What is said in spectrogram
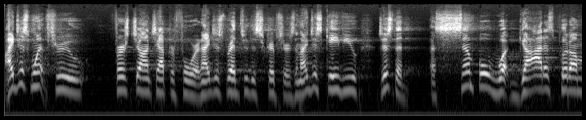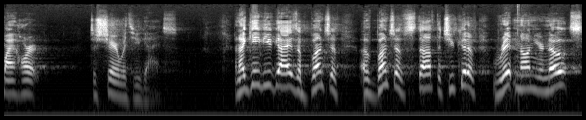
I just went through 1 John chapter 4 and I just read through the scriptures and I just gave you just a, a simple what God has put on my heart to share with you guys. And I gave you guys a bunch of a bunch of stuff that you could have written on your notes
